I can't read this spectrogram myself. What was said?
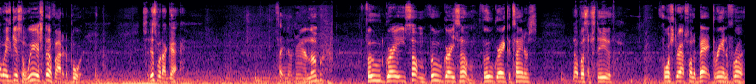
Always get some weird stuff out of the port. So this is what I got. This ain't no damn lumber. Food grade something, food grade something. Food grade containers. No but some steel. Four straps on the back, three in the front.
